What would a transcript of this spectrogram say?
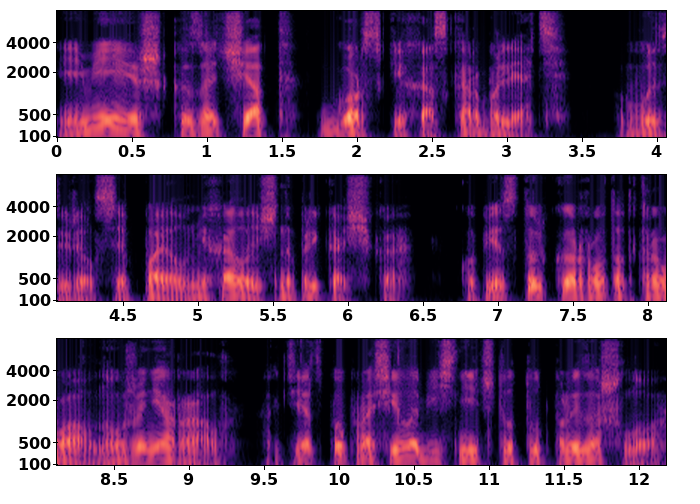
имеешь казачат горских оскорблять?» — вызверился Павел Михайлович на приказчика. Купец только рот открывал, но уже не орал. Отец попросил объяснить, что тут произошло.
